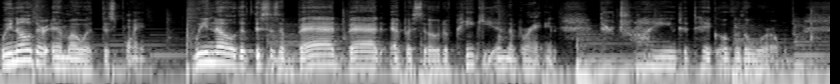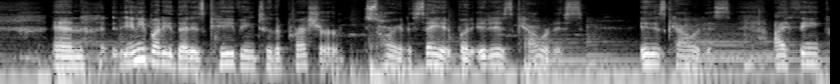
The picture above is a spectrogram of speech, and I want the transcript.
We know their MO at this point. We know that this is a bad, bad episode of Pinky in the Brain. They're trying to take over the world. And anybody that is caving to the pressure, sorry to say it, but it is cowardice. It is cowardice. I think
